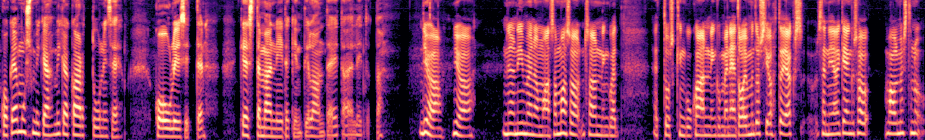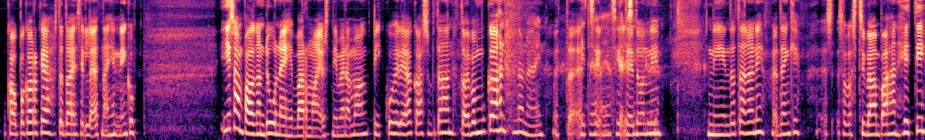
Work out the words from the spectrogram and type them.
kokemus, mikä, mikä karttuu, niin se koulii sitten kestämään niitäkin tilanteita. Eli tota. Joo, joo. No nimenomaan. Sama se on, se on niin kuin, että että tuskin kukaan niin menee toimitusjohtajaksi sen jälkeen, kun se on valmistunut kauppakorkeasta tai silleen, että näihin niin kuin ison palkan duuneihin varmaan just nimenomaan pikkuhiljaa kasvataan, toivon mukaan. No näin. Että et si, siitä ei tule niin, niin, tota, no niin, jotenkin sellaista syvään päähän heti.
